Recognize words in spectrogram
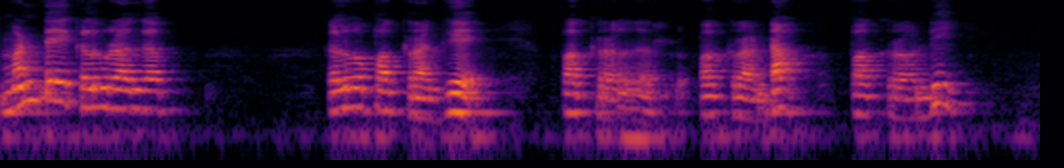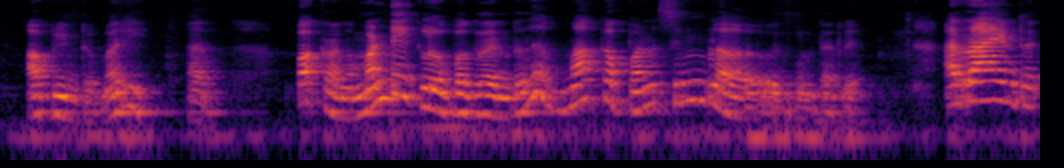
மண்டையை கழுவுறாங்க. கழுவ பார்க்குறாங்க பார்க்குறாங்க பார்க்குறான்டா பார்க்குறாண்டி அப்படின்ற மாதிரி அது பார்க்குறாங்க. மண்டே கிளவு பார்க்குறான்றது மாக்கப்பான்னு சிம்பிளாக இது பண்ணிட்டாரு. ராயன்ற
